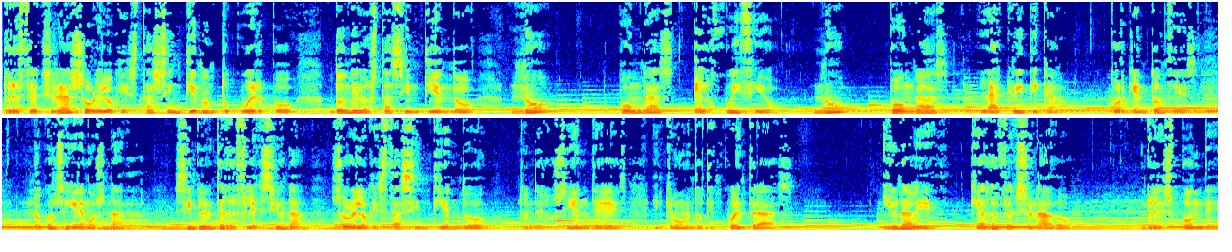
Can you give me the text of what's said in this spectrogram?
reflexionaras sobre lo que estás sintiendo en tu cuerpo, dónde lo estás sintiendo. No pongas el juicio, no pongas la crítica, porque entonces no conseguiremos nada. Simplemente reflexiona sobre lo que estás sintiendo, dónde lo sientes, en qué momento te encuentras. Y una vez que has reflexionado, responde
